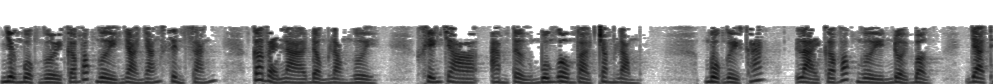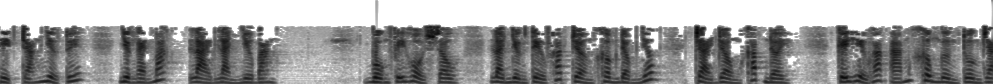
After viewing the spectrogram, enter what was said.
nhưng một người có bóc người nhỏ nhắn xinh xắn, có vẻ là động lòng người, khiến cho am tử muốn ôm vào trong lòng. Một người khác lại có vóc người nổi bật, da thịt trắng như tuyết, nhưng ánh mắt lại lạnh như băng. Buồn phí hồ sâu là những tiểu pháp trận không đồng nhất, trải rộng khắp nơi, ký hiệu hắc ám không ngừng tuôn ra,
